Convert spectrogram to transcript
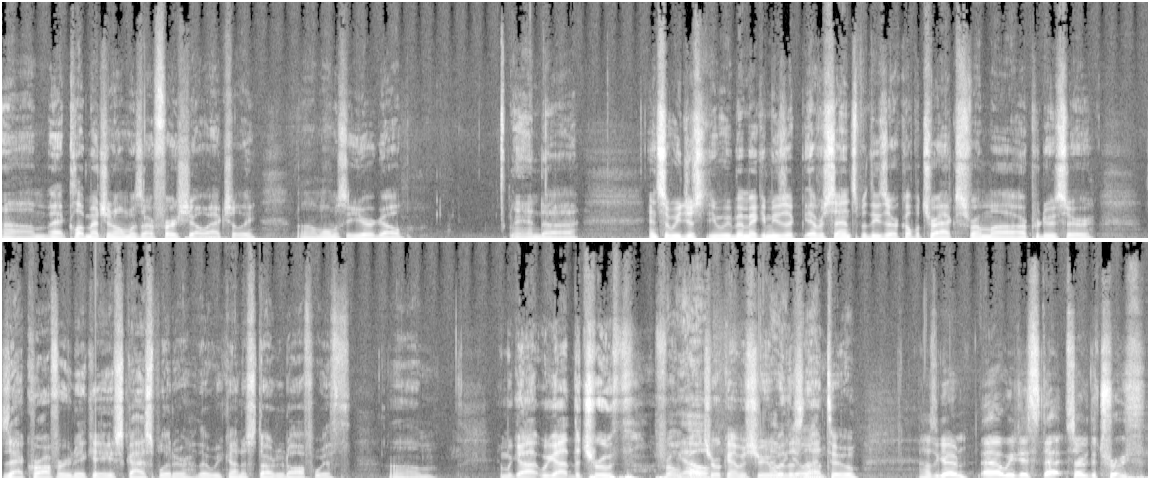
um, at Club Metronome was our first show actually, um, almost a year ago and uh, and so we just we've been making music ever since. But these are a couple tracks from uh, our producer Zach Crawford, aka Sky Splitter, that we kind of started off with. Um, and we got we got the truth from Yo, Cultural Chemistry with us now too. How's it going? Uh, we just uh, so the truth.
